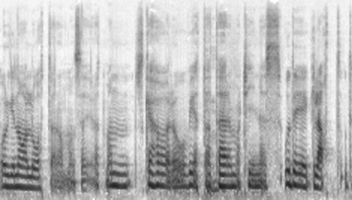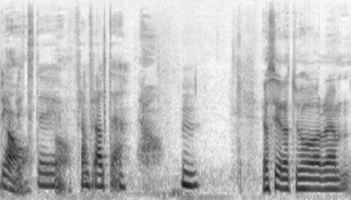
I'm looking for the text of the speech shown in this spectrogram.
originallåtar om man säger. Att man ska höra och veta att det här är Martinez. Och det är glatt och trevligt. Ja, det är ja. framförallt det. Jag ser att du har um,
